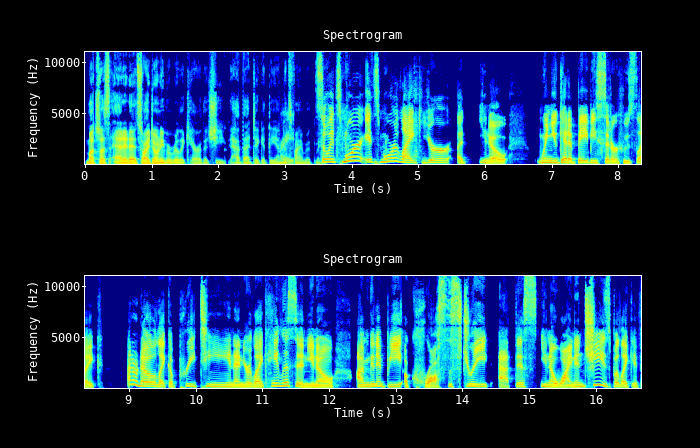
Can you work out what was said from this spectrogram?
much less edit it, so I don't even really care that she had that dig at the end. It's fine with me. So it's more it's more like you're a you know when you get a babysitter who's like I don't know, like a preteen, and you're like, hey, listen, you know, I'm gonna be across the street at this, you know, wine and cheese. But like, if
